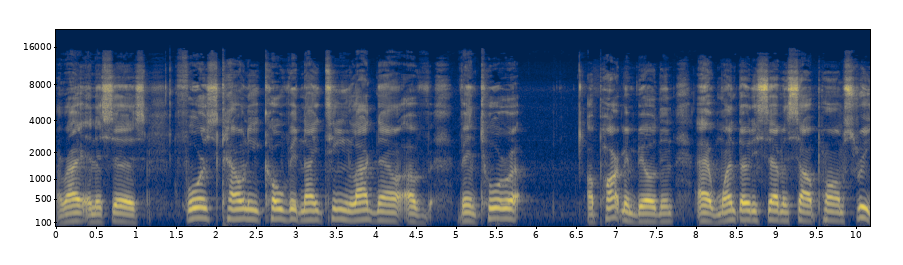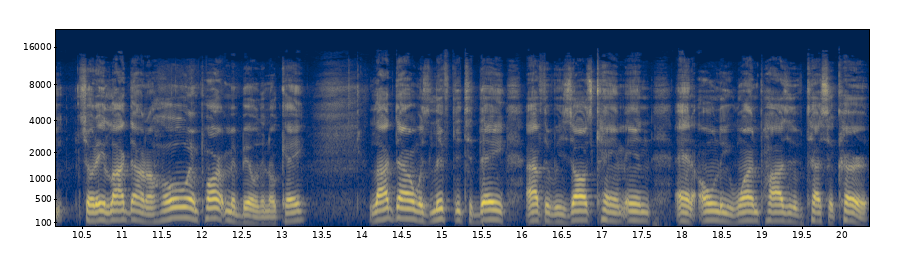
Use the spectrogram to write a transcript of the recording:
All right. And it says Forest County COVID 19 lockdown of Ventura apartment building at 137 South Palm Street. So they locked down a whole apartment building, okay? Lockdown was lifted today after results came in and only one positive test occurred.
